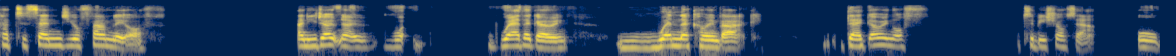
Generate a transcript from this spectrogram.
had to send your family off and you don't know what where they're going, when they're coming back, they're going off to be shot at or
